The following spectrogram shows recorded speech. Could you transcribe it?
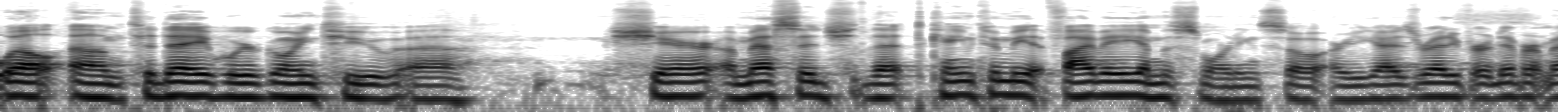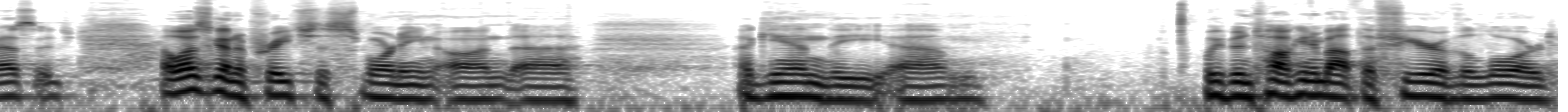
Well, um, today we're going to uh, share a message that came to me at 5 a.m. this morning. So, are you guys ready for a different message? I was going to preach this morning on, uh, again, the. Um, we've been talking about the fear of the Lord,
